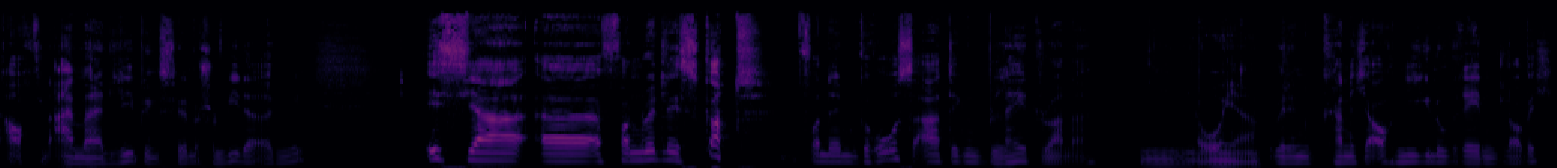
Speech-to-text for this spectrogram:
auch von einem meiner Lieblingsfilme schon wieder irgendwie, ist ja äh, von Ridley Scott, von dem großartigen Blade Runner. Hm, oh ja. Über den kann ich auch nie genug reden, glaube ich.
